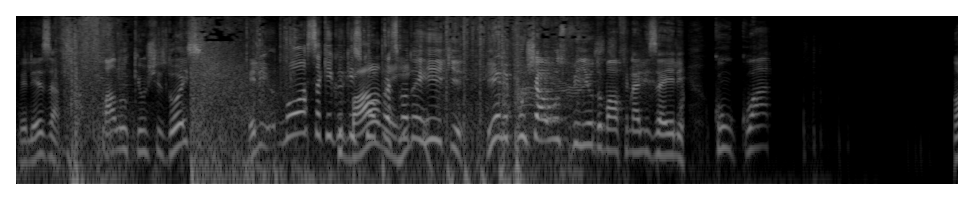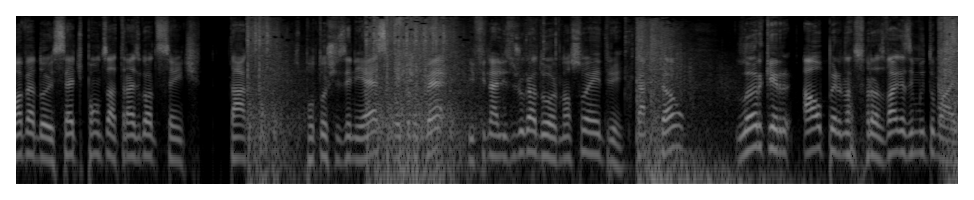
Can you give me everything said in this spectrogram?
Beleza? Maluco, 1x2. Ele. Nossa, que quick scope pra cima do Henrique. E ele puxa a USP e o do mal finaliza ele com 4. 9x2, 7 pontos atrás, Godsent. Taco. Botou XNS, botou no pé e finaliza o jogador. Nosso entry. Capitão, Lurker, Alper nas horas vagas e muito mais.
